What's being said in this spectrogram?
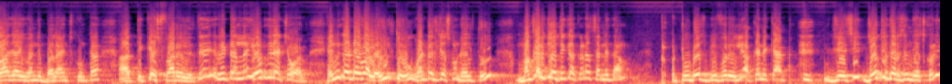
బాజా ఇవన్నీ బలాయించుకుంటా ఆ తిక్కేస్ట్ ఫారెల్ వెళ్తే రిటర్న్లో ఎవరికి వచ్చేవాళ్ళు ఎందుకంటే వాళ్ళు వెళ్తూ వంటలు చేసుకుంటూ వెళ్తూ మకర జ్యోతికి అక్కడ సన్నిధానం టూ డేస్ బిఫోర్ వెళ్ళి అక్కడనే క్యాంప్ చేసి జ్యోతి దర్శనం చేసుకొని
